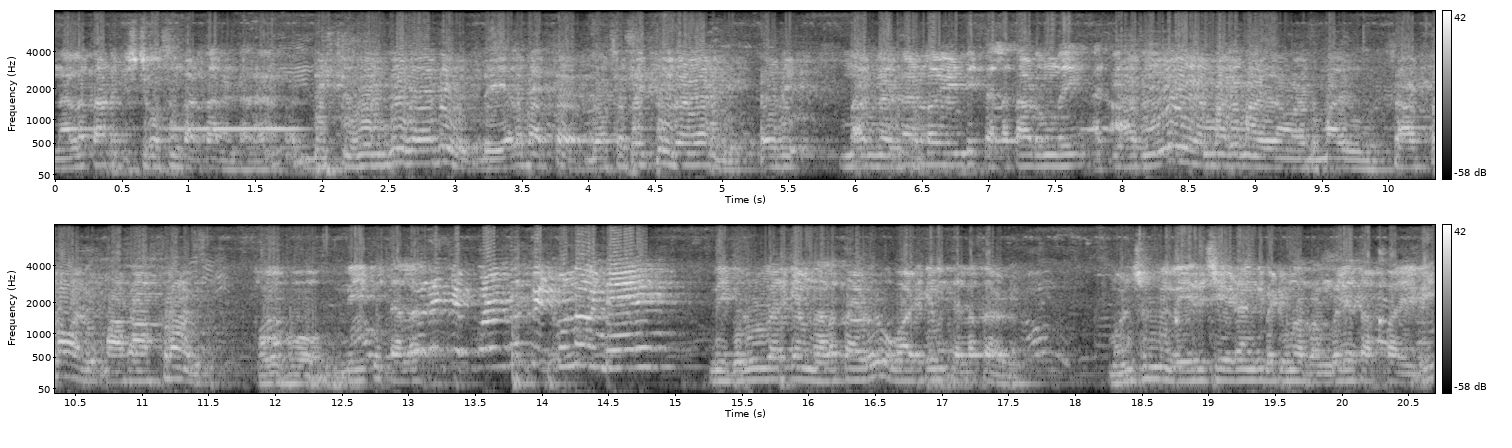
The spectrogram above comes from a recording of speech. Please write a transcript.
నల్లతాడు దిష్టి కోసం కడతారంటారా? దిష్టి గురించి కాదు దెయ్యాలు పడతారు దోష శక్తి ఉండేవాడికి అది నల్లతాడులో ఏంటి? తెల్లతాడు ఉంది అది మరి మరి మరి శాస్త్రం అది మా శాస్త్రం అది. ఓహో మీకు తెల్ల మీ గురువు గారికి ఏమో నల్లతాడు వాడికేమో తెల్లతాడు? మనుషుల్ని వేరు చేయడానికి పెట్టుకున్న రంగులే తప్ప ఇవి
